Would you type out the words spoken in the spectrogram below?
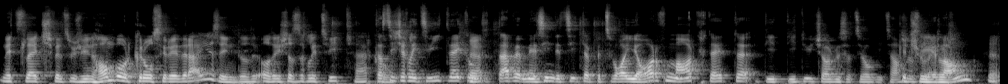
nicht zuletzt, weil zum Beispiel in Hamburg grosse Reedereien sind, oder, oder ist das ein bisschen zu weit hergekommen? Das ist ein bisschen zu weit weg. Und eben, wir sind jetzt seit etwa zwei Jahren auf dem Markt dort. Die, die deutsche Organisation gibt es auch schon sehr lang. Ja.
